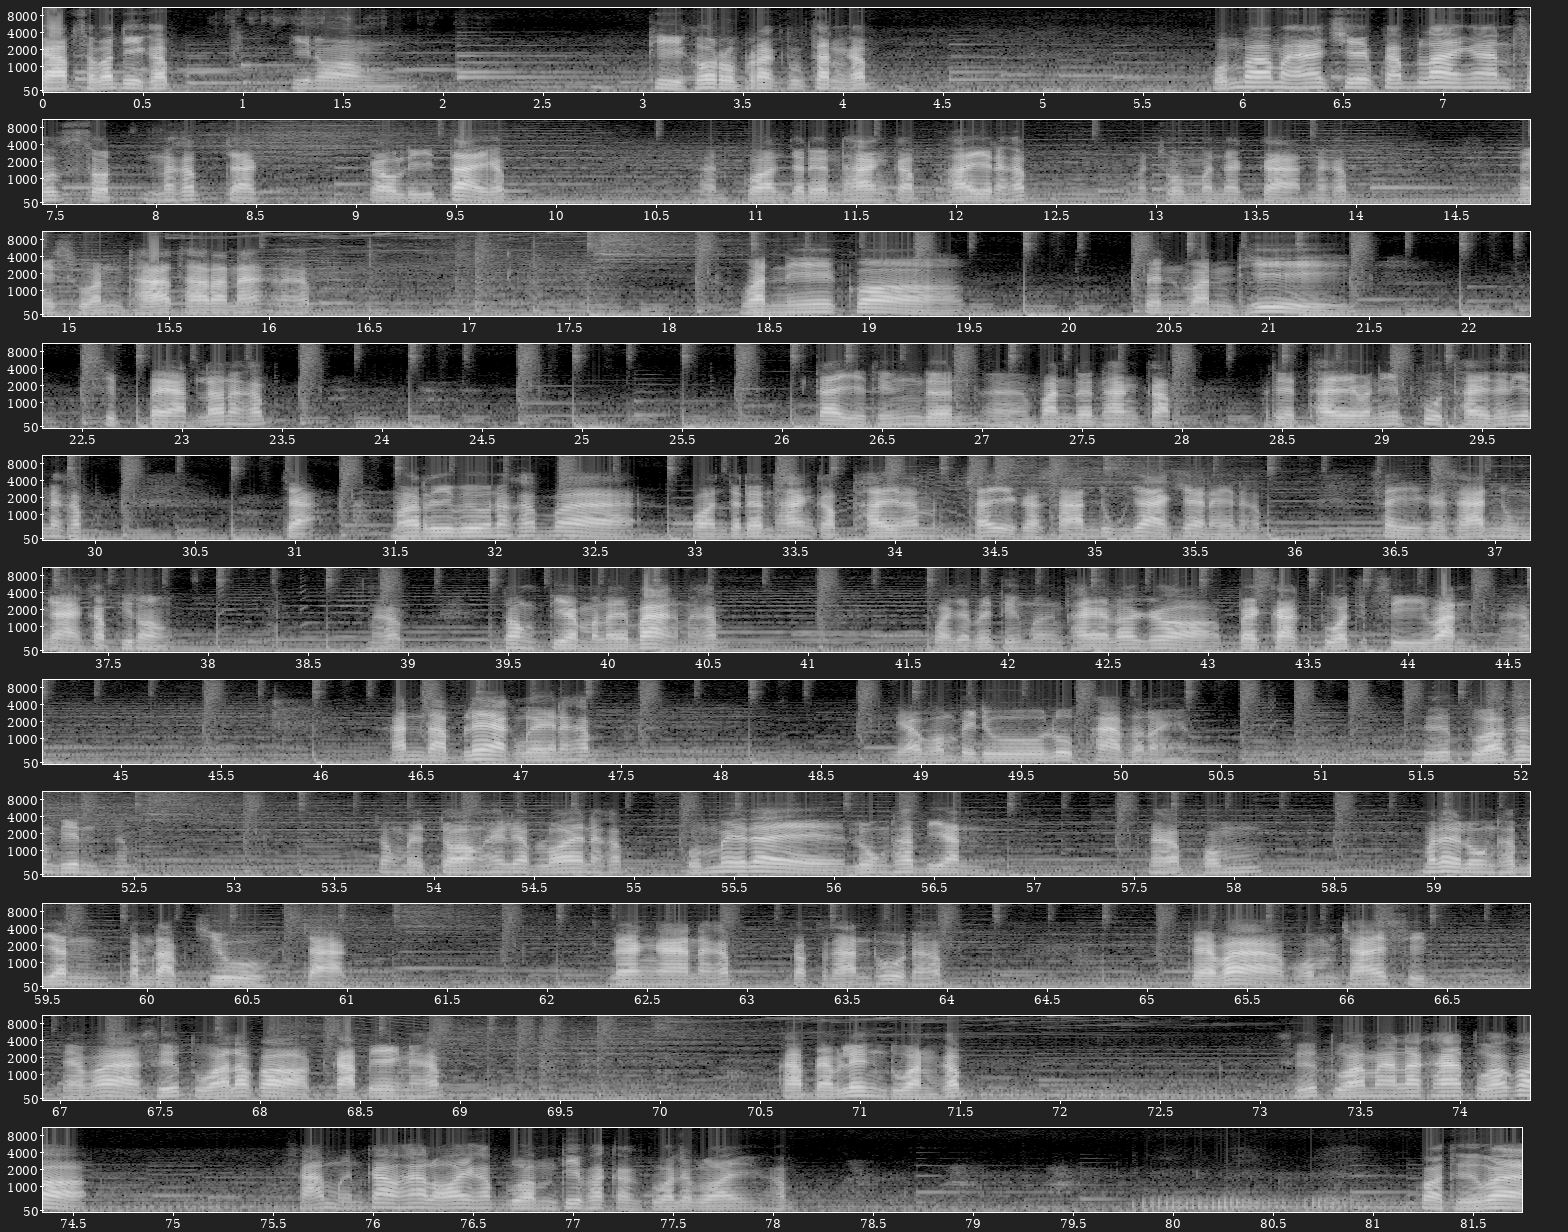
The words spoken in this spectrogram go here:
กราบสวัสดีครับ พี่น้องที่เคารพรักทุกท่านครับ ผมบามหาเชฟครับรายงานสดๆนะครับ จากเกาหลีใต้ครับก่อนจะเดินทางกลับไทยนะครับ มาชมบรรยากาศนะครับ ในสวนสาธารณะนะครับ วันนี้ก็เป็นวันที่ 18 แล้วนะครับ ใกล้จะถึงเดินวันเดินทางกลับ ประเทศไทยวันนี้พูดไทยทั้งนี้นะครับ จะมารีวิวนะครับว่าก่อนจะเดินทางกลับไทยนะมันใช้เอกสารยุ่งยากแค่ไหนนะครับ ใช้เอกสารยุ่งยากครับพี่น้องนะครับ ต้องเตรียมอะไรบ้างนะครับ กว่าจะไปถึงเมืองไทยแล้วก็ไปกักตัว 14 วันนะครับ อันดับแรกเลยนะครับ เดี๋ยวผมไปดูรูปภาพสักหน่อยครับ คือตั๋วเครื่องบินครับ ต้องไปจองให้เรียบร้อยนะครับ ผมไม่ได้ลงทะเบียนนะครับ ผม ไม่ได้ลงทะเบียนลำดับคิวจากแรงงานนะครับ กับสถานทูตนะครับ แต่ว่าผมใช้สิทธิ์ แต่ว่าซื้อตั๋วแล้วก็กลับเองนะครับ กลับแบบเร่งด่วนครับ ซื้อตั๋วมาราคาตั๋วก็สามหมื่นเก้าห้าร้อยครับ รวมที่พักกักตัวเรียบร้อยครับ ก็ถือว่า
